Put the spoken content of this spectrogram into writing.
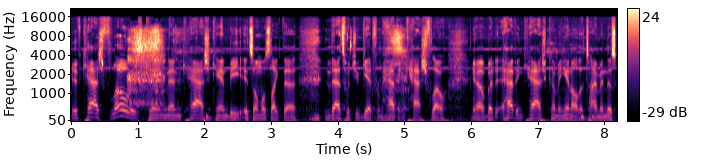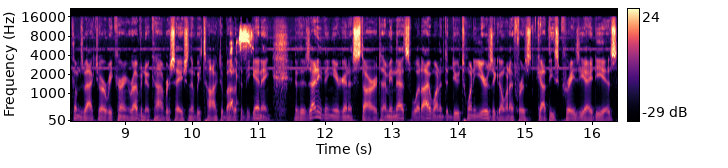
if cash flow is king, then cash can be. It's almost like the that's what you get from having cash flow. You know, but having cash coming in all the time, and this comes back to our recurring revenue conversation that we talked about yes. at the beginning. If there's anything you're going to start, I mean, that's what I wanted to do 20 years ago when I first got these crazy ideas.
